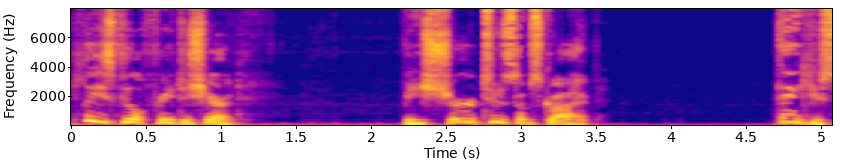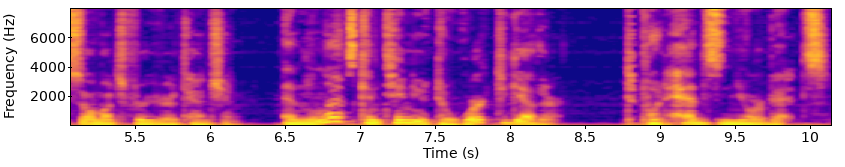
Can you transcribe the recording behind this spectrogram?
please feel free to share it. Be sure to subscribe. Thank you so much for your attention, and let's continue to work together to put heads in your beds.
